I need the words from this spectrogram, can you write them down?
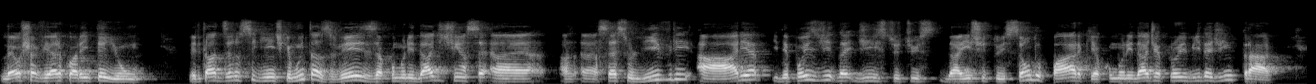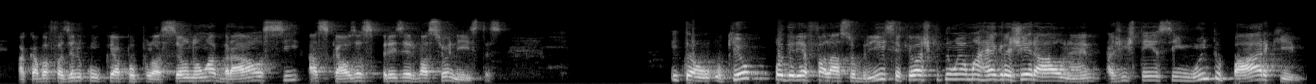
Léo Xavier 41. Ele estava dizendo o seguinte, que muitas vezes a comunidade tinha acesso livre à área e depois de, de institui da instituição do parque, a comunidade é proibida de entrar. Acaba fazendo com que a população não abrace as causas preservacionistas. Então, o que eu poderia falar sobre isso é que eu acho que não é uma regra geral, né? A gente tem, assim, muito parque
